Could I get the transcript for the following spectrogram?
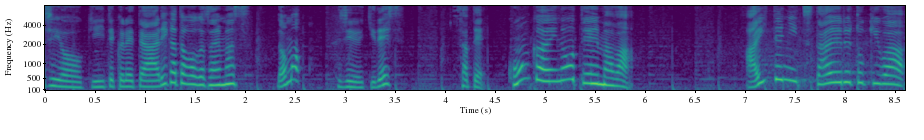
ジオを聴いてくれてありがとうございます。どうも藤幸です。さて今回のテーマは相手に伝える時は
